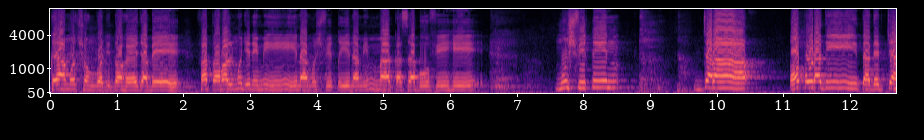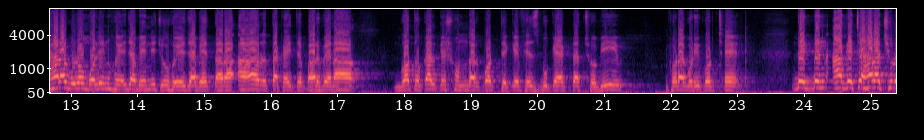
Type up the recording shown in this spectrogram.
কেয়ামত সংগঠিত হয়ে যাবে। ফাতারাল মুজরিমিনা মুশফিকিনা মিম্মা কাসাবু ফিহি। মুশফিকিন যারা অপরাধী, তাদের চেহারাগুলো মলিন হয়ে যাবে, নিচু হয়ে যাবে, তারা আর তাকাইতে পারবে না। গতকালকে সন্ধ্যার পর থেকে ফেসবুকে একটা ছবি ঘোরাঘুরি করছে। দেখবেন আগে চেহারা ছিল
